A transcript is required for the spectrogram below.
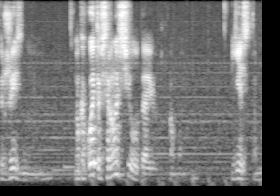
жизнь. Но какой-то все равно силу дают, по-моему. Есть там.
